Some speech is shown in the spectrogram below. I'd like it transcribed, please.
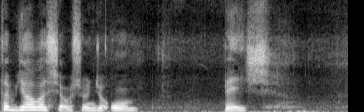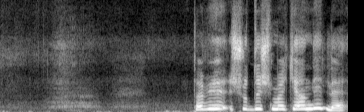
Tabi yavaş yavaş önce 10 5 Tabi şu dış mekan değil de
